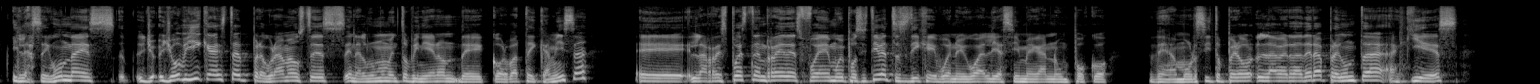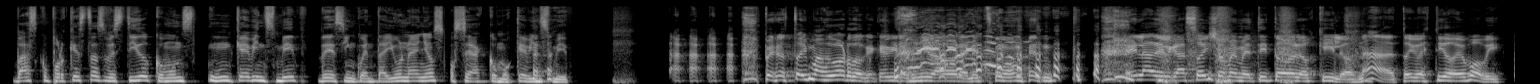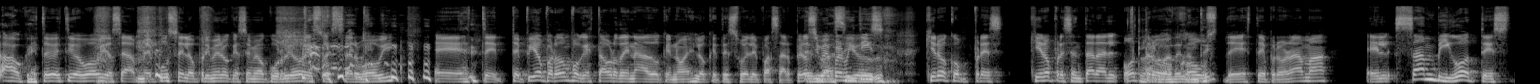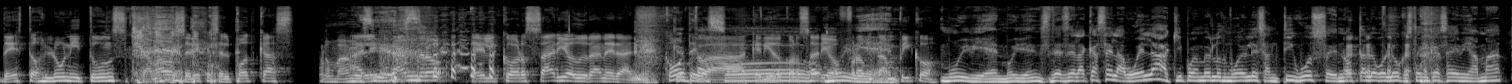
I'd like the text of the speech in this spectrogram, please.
y la segunda es, yo, yo, vi que a este programa ustedes en algún momento vinieron de corbata y camisa. Eh, la respuesta en redes fue muy positiva, entonces dije, bueno, igual y así me gano un poco de amorcito. Pero la verdadera pregunta aquí es, Vasco, ¿por qué estás vestido como un, un, Kevin Smith de 51 años? O sea, como Kevin Smith. Pero estoy más gordo que Kevin Smith ahora en este momento. Él adelgazó y yo me metí todos los kilos. Nada, estoy vestido de Bobby. Ah, ok. Estoy vestido de Bobby, o sea, me puse lo primero que se me ocurrió, eso es ser Bobby. Este, te pido perdón porque está ordenado, que no es lo que te suele pasar. Pero El si me permitís, quiero, quiero presentar al otro claro, host de este programa el Sam Bigotes de estos Looney Tunes llamados Herejes el Podcast. No mames, Alejandro, el Corsario Durán Eraño. ¿Cómo te pasó? va, querido Corsario muy from bien, Tampico? Muy bien, muy bien. Desde la casa de la abuela, aquí pueden ver los muebles antiguos. Se nota luego, luego que está en casa de mi mamá.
